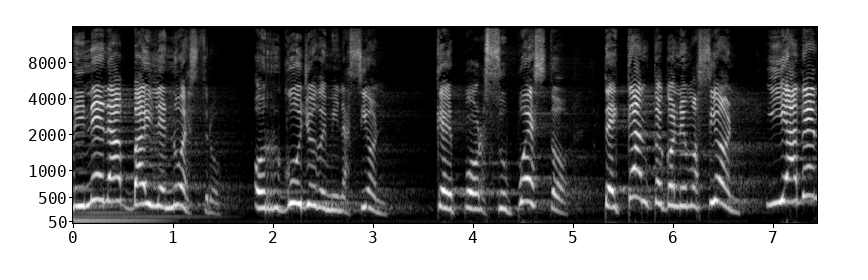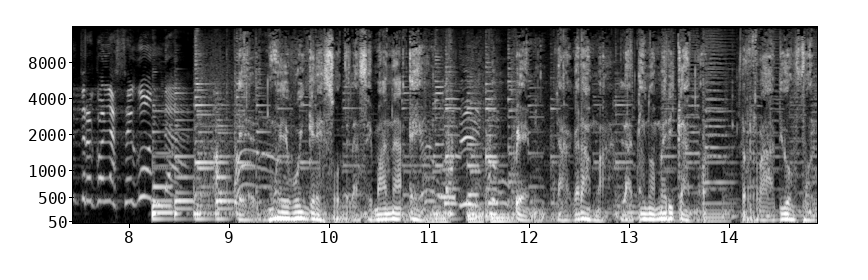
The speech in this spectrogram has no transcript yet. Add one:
Marinera, baile nuestro, orgullo de mi nación, que por supuesto te canto con emoción y adentro con la segunda. El nuevo ingreso de la semana en Pentagrama Latinoamericano Radio Folk.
